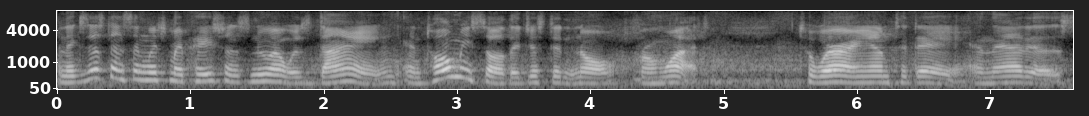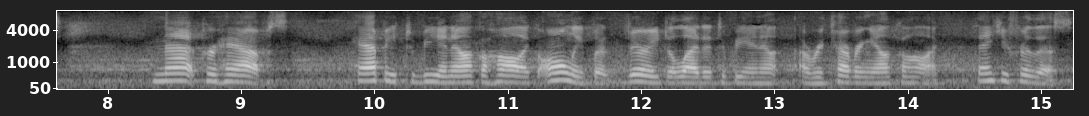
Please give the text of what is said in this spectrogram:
An existence in which my patients knew I was dying and told me so, they just didn't know from what, to where I am today, and that is not perhaps happy to be an alcoholic only, but very delighted to be an, a recovering alcoholic. Thank you for this.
